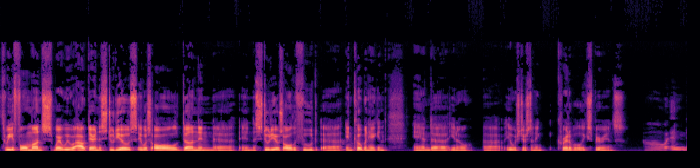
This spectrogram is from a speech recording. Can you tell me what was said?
three or four months where we were out there in the studios. It was all done in uh, in the studios, all the food uh, in Copenhagen, and you know it was just an incredible experience and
